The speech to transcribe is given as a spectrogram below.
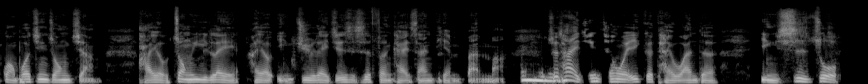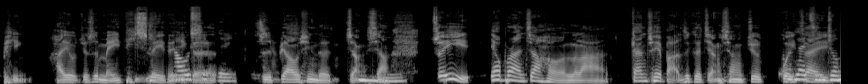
广播金钟奖，还有综艺类，还有影剧类，其实是分开三天颁嘛，嗯、所以它已经成为一个台湾的影视作品，还有就是媒体类的一个指标性的奖项。所以要不然这样好了啦，干脆把这个奖项就归在金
